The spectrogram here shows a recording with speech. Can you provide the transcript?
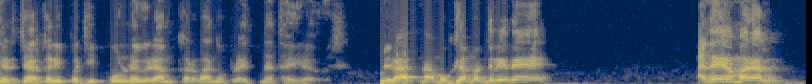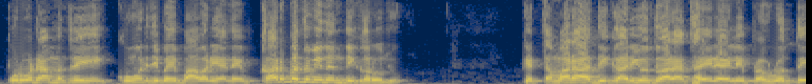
ચર્ચા કરી પછી પૂર્ણ વિરામ કરવાનો પ્રયત્ન થઈ રહ્યો છે. ગુજરાતના મુખ્યમંત્રીને અને અમારા પુરવઠા મંત્રી કુંવરજીભાઈ બાવરિયાને કરબદ્ધ વિનંતી કરું છું. કે તમારા અધિકારીઓ દ્વારા થઈ રહેલી પ્રવૃત્તિ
